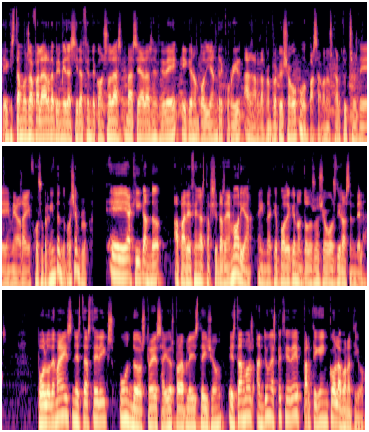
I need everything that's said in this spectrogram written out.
É que estamos a falar da primeira xeración de consolas baseadas en CD e que non podían recurrir a guardar no propio xogo como pasaba nos cartuchos de Mega Drive ou Super Nintendo, por exemplo. E aquí cando aparecen as tarxetas de memoria, aínda que pode que non todos os xogos dirasen delas. Polo demais, neste Asterix 1, 2, 3 saídos para Playstation, estamos ante unha especie de party game colaborativo.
